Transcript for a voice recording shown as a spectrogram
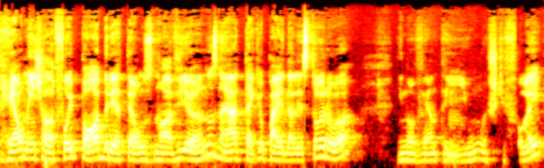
realmente ela foi pobre até os 9 anos, né? Até que o pai dela estourou, em 91, acho que foi.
